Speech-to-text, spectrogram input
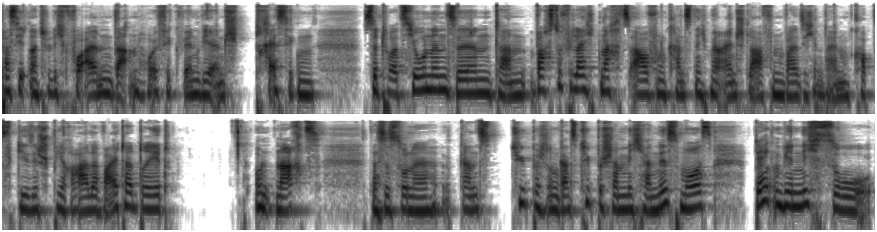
passiert natürlich vor allem dann häufig, wenn wir in stressigen Situationen sind. Dann wachst du vielleicht nachts auf und kannst nicht mehr einschlafen, weil sich in deinem Kopf diese Spirale weiterdreht. Und nachts, das ist so eine ganz typisch, ein ganz typischer Mechanismus, denken wir nicht so,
